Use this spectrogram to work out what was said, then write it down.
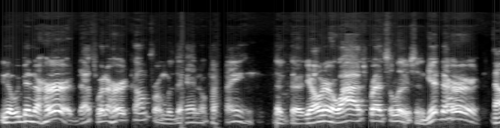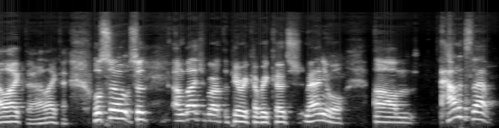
you know, we've been the herd. That's where the herd come from. Was Daniel Payne, the, the, the owner of Widespread Solutions. Get in the herd. I like that. I like that. Well, so so I'm glad you brought up the peer recovery coach manual. Um, how does that?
